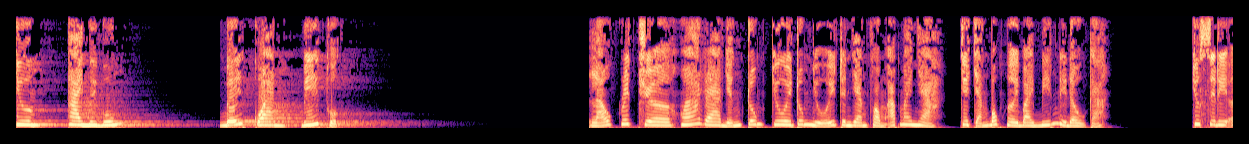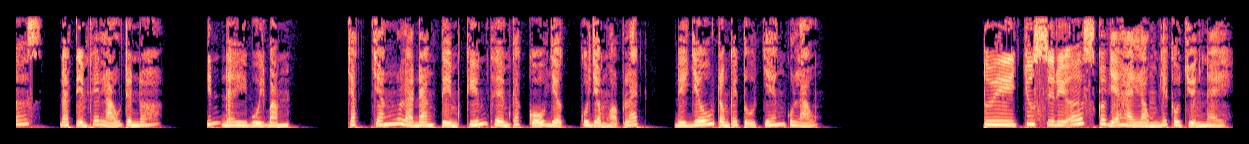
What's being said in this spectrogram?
Chương 24 Bế quan bí thuật Lão Creature hóa ra vẫn trốn chui trốn nhủi trên gian phòng áp mái nhà, chứ chẳng bốc hơi bay biến đi đâu cả. Chú Sirius đã tìm thấy lão trên đó, chính đầy bụi bặm. Chắc chắn là đang tìm kiếm thêm các cổ vật của dòng họ Black để giấu trong cái tủ chén của lão. Tuy chú Sirius có vẻ hài lòng với câu chuyện này,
